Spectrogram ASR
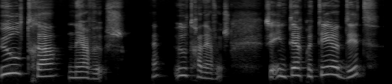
ultra nerveus. Ultra nerveus. Ze interpreteren dit,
